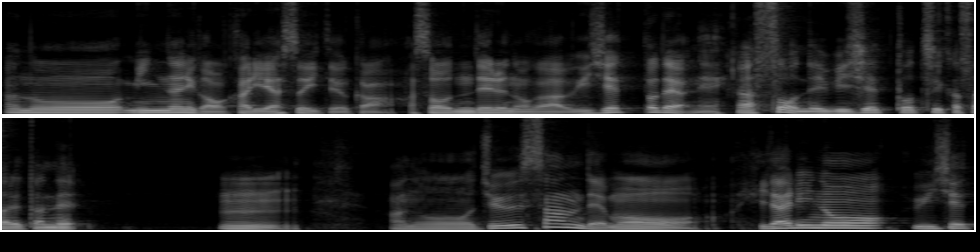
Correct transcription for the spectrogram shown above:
あのーみんなにが分かりやすいというか遊んでるのがウィジェットだよね。あそうね。ウィジェット追加されたね。うん、あの13でも左のウィジェ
